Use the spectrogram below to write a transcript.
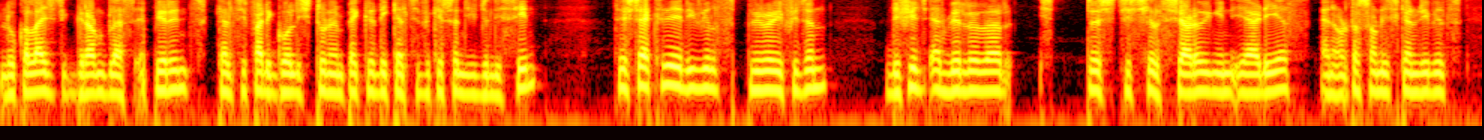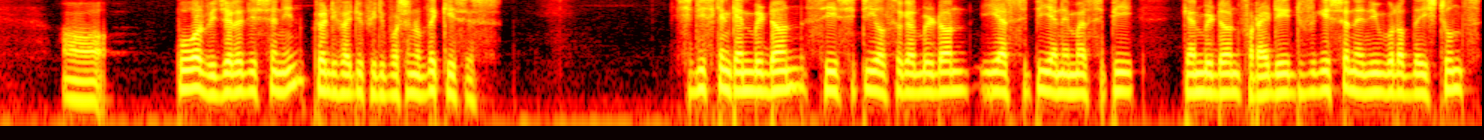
localized ground glass appearance, calcified gallstone and pancreatic calcification usually seen. Chest X-ray reveals pleural effusion, diffuse alveolar interstitial shadowing in ARDS and ultrasound scan reveals uh, poor visualization in 25 to 50% of the cases. CT scan can be done, CCT also can be done, ERCP and MRCP can be done for identification and removal of the stones,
